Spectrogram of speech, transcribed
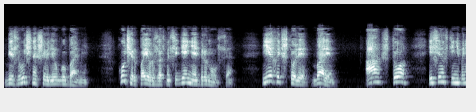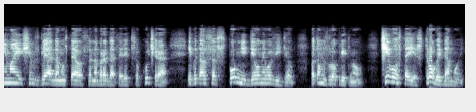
беззвучно шевелил губами. Кучер, поерзав на сиденье, обернулся. «Ехать, что ли, барин?» «А, что?» Есинский непонимающим взглядом уставился на бородатое лицо кучера и пытался вспомнить, где он его видел. Потом зло крикнул. «Чего стоишь? Трогай домой!»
